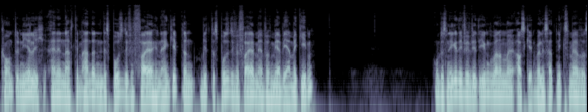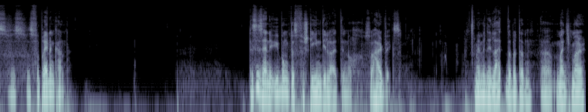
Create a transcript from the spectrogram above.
kontinuierlich einen nach dem anderen in das positive Feuer hineingibt, dann wird das positive Feuer mir einfach mehr Wärme geben. Und das Negative wird irgendwann einmal ausgehen, weil es hat nichts mehr, was, was, was verbrennen kann. Das ist eine Übung, das verstehen die Leute noch so halbwegs. Wenn wir den Leuten aber dann äh, manchmal,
